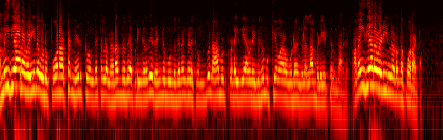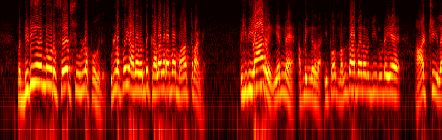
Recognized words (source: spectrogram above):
அமைதியான வழியில் ஒரு போராட்டம் மேற்கு வங்கத்தில் நடந்தது அப்படிங்கிறது ரெண்டு மூன்று தினங்களுக்கு முன்பு நாம் உட்பட இந்தியாவுடைய மிக முக்கியமான ஊடகங்கள் எல்லாம் வெளியிட்டிருந்தார்கள். அமைதியான வழியில் நடந்த போராட்டம். இப்போ திடீர்னு ஒரு ஃபோர்ஸ் உள்ளே போகுது. உள்ளே போய் அதை வந்து கலவரமாக மாற்றுறாங்க இப்போ இது யார்? என்ன? அப்படிங்கிறதா. இப்போ மம்தா பானர்ஜியினுடைய ஆட்சியில்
